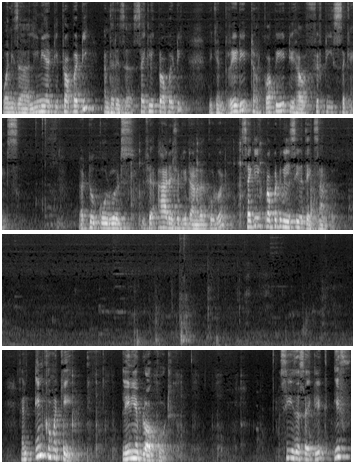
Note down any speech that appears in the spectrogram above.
One is a linearity property and there is a cyclic property. You can read it or copy it. You have 50 seconds. Uh, two code words. If you add I should get another code word. Cyclic property we'll see with example and n comma k linear block code. C is a cyclic. If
